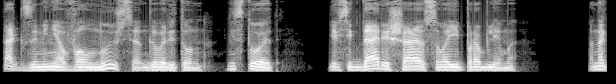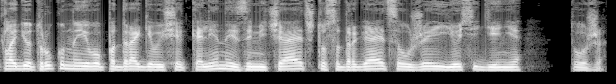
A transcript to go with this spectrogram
так за меня волнуешься, говорит он. Не стоит. Я всегда решаю свои проблемы. Она кладет руку на его подрагивающее колено и замечает, что содрогается уже ее сиденье тоже.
